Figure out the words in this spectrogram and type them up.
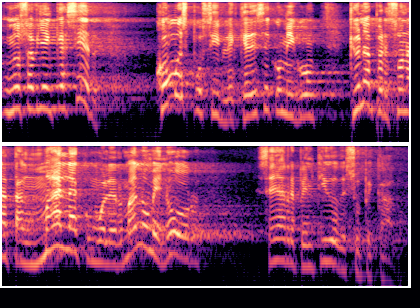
no sabían qué hacer. ¿Cómo es posible, quédese conmigo, que una persona tan mala como el hermano menor se haya arrepentido de su pecado?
